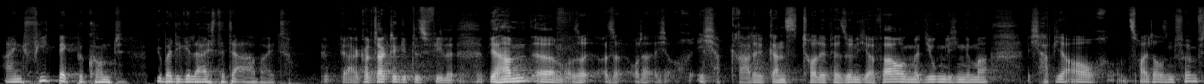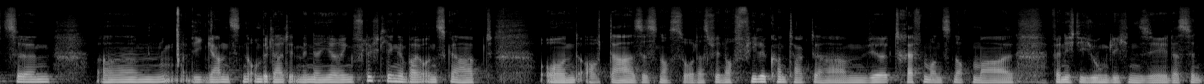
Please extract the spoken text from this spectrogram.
ein Feedback bekommt über die geleistete Arbeit. Ja, Kontakte gibt es viele. Wir haben, ähm, also, also, oder ich auch, ich habe gerade ganz tolle persönliche Erfahrungen mit Jugendlichen gemacht. Ich habe ja auch 2015 ähm, die ganzen unbegleiteten minderjährigen Flüchtlinge bei uns gehabt. Und auch da ist es noch so, dass wir noch viele Kontakte haben. Wir treffen uns noch mal, wenn ich die Jugendlichen sehe. Das sind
